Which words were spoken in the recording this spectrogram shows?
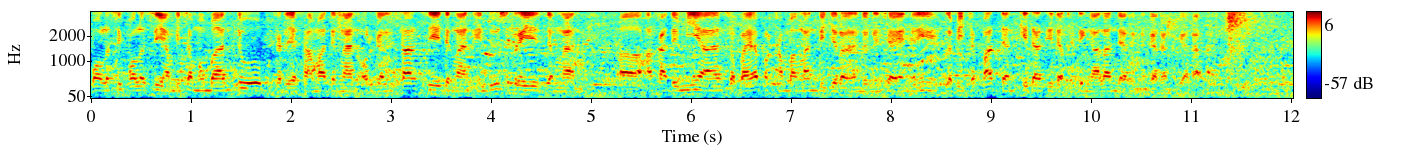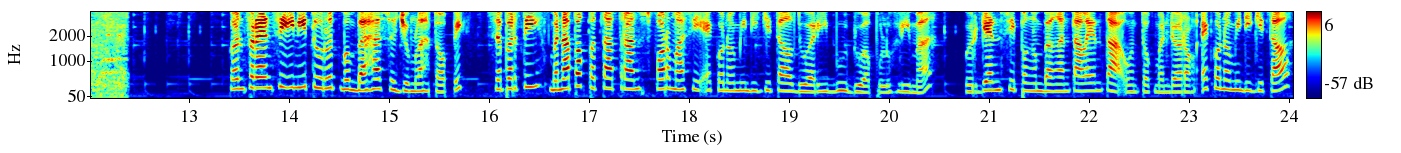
policy-policy yang bisa membantu bekerja sama dengan organisasi, dengan industri, dengan uh, akademia supaya perkembangan digital Indonesia ini lebih cepat dan kita tidak ketinggalan dari negara-negara lain. Konferensi ini turut membahas sejumlah topik seperti menapak peta transformasi ekonomi digital 2025, urgensi pengembangan talenta untuk mendorong ekonomi digital,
